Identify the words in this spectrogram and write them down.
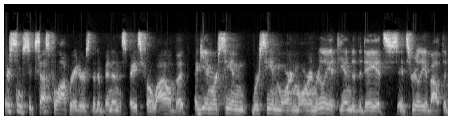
there's some successful operators that have been in the space for a while, but again, we're seeing we're seeing more and more. And really, at the end of the day, it's it's really about the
